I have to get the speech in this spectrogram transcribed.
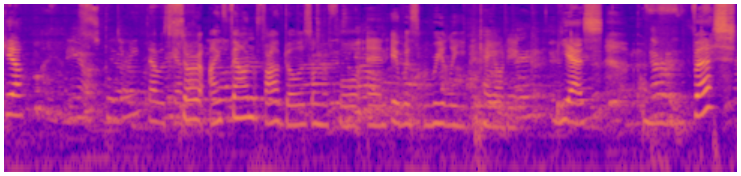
Yeah. That was. So I found five dollars on the floor, and it was really chaotic. Yes. First,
